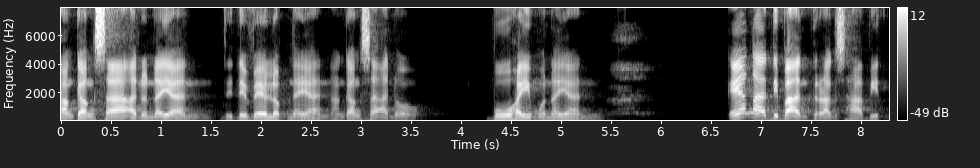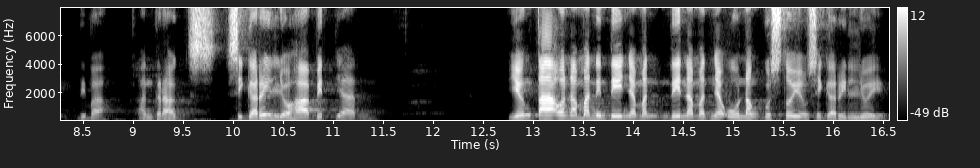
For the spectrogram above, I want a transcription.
hanggang sa ano na yan, di-develop na yan, hanggang sa ano, buhay mo na yan. Kaya nga, di ba, ang drugs habit, di ba? Ang drugs. Sigarilyo, habit yan. Yung tao naman, hindi, niya man, hindi naman niya unang gusto yung sigarilyo eh.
